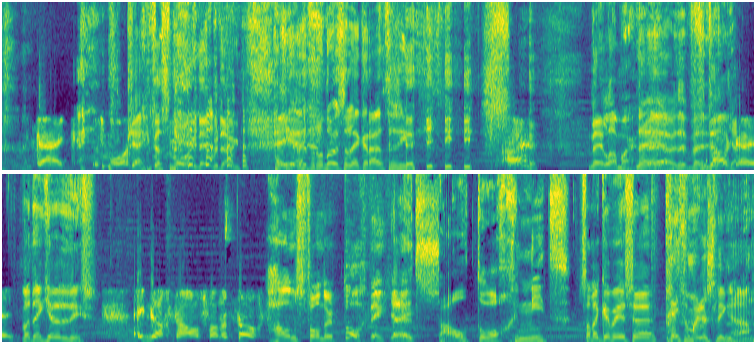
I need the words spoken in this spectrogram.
Kijk, dat is mooi. Kijk, dat is mooi. Nee, bedankt. Hey, Gerard eh, heeft er nog nooit zo lekker uitgezien. Hè? nee, laat maar. Nee, ja, ja. Wat denk je dat het is? Ik dacht Hans van der Tocht. Hans van der Tocht, denk jij? Het zal toch niet... Zal ik hem eens... Geef hem maar een slinger aan.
